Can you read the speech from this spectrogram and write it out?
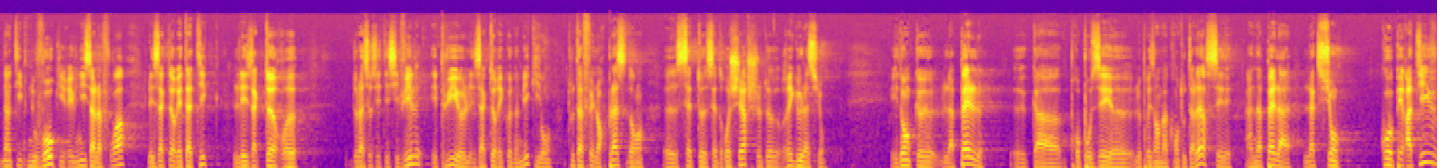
d'un type nouveau qui réunisse à la fois les acteurs étatiques, les acteurs euh, de la société civile et puis euh, les acteurs économiques qui ont tout à fait leur place dans euh, cette, cette, recherche de régulation. Et donc l'appel qu'a proposé le président Macron tout à l'heure, c'est un appel à l'action coopérative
